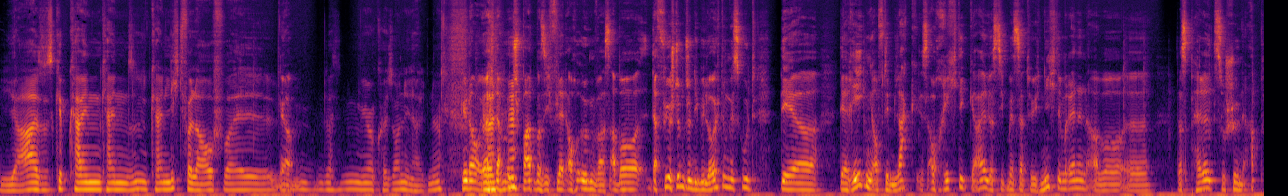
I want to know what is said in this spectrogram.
Ja, also es gibt keinen kein, kein Lichtverlauf, weil ja. ja, keine Sonne halt, ne? Genau, ja, damit spart man sich vielleicht auch irgendwas. Aber dafür stimmt schon, die Beleuchtung ist gut. Der, der Regen auf dem Lack ist auch richtig geil. Das sieht man jetzt natürlich nicht im Rennen, aber äh, das perlt so schön ab.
